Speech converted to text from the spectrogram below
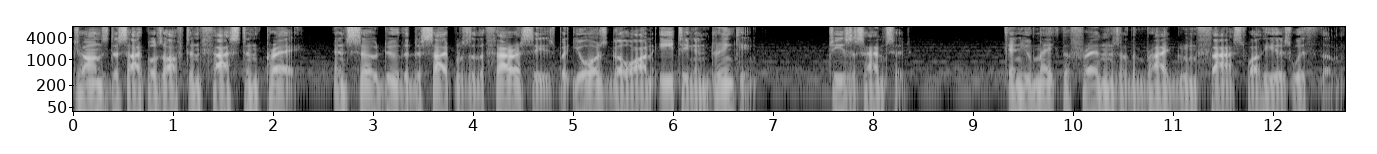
John's disciples often fast and pray and so do the disciples of the Pharisees, but yours go on eating and drinking. Jesus answered, Can you make the friends of the bridegroom fast while he is with them?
